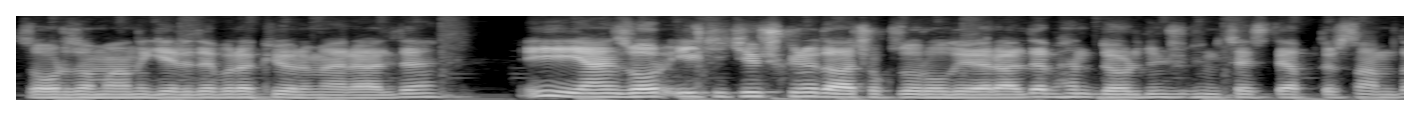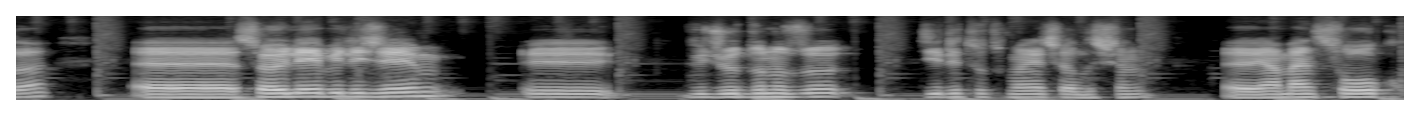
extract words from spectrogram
Zor zamanı geride bırakıyorum herhalde. İyi yani zor ilk 2-3 günü daha çok zor oluyor herhalde. Ben 4. günü test yaptırsam da Ee, söyleyebileceğim e, vücudunuzu diri tutmaya çalışın. Ee, yani ben soğuk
